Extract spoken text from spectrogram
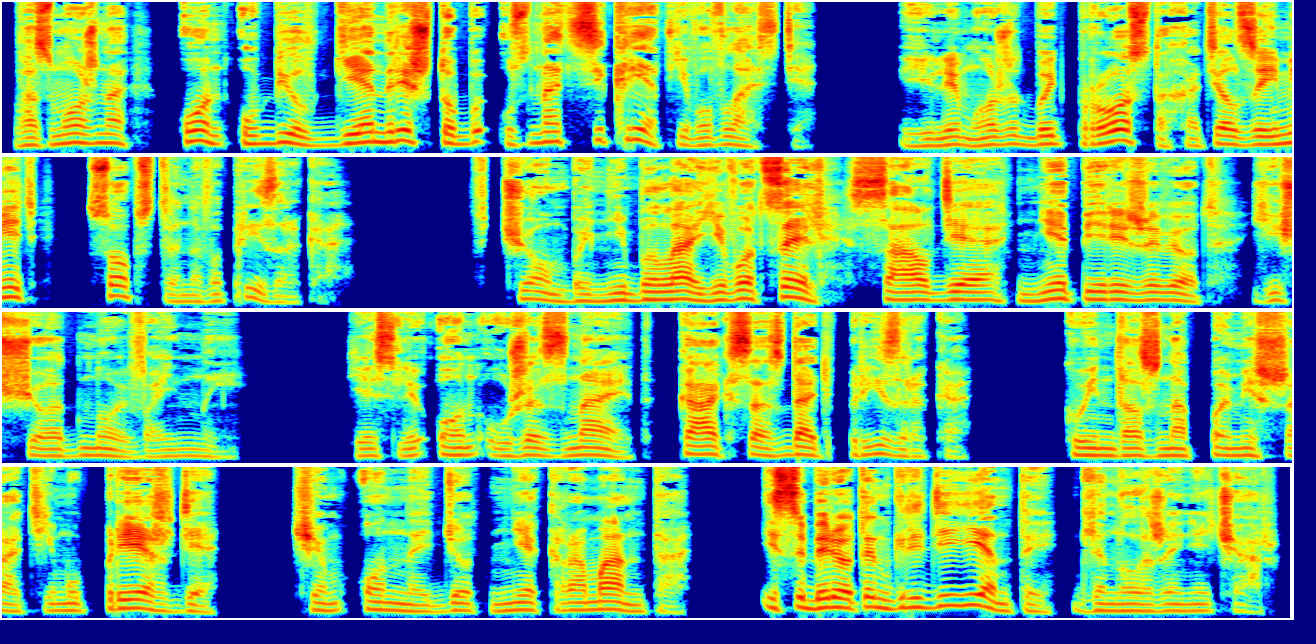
Возможно, он убил Генри, чтобы узнать секрет его власти. Или, может быть, просто хотел заиметь собственного призрака. В чем бы ни была его цель, Салдия не переживет еще одной войны. Если он уже знает, как создать призрака, Куин должна помешать ему прежде, чем он найдет некроманта и соберет ингредиенты для наложения чар.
